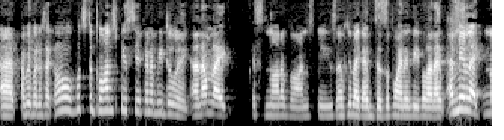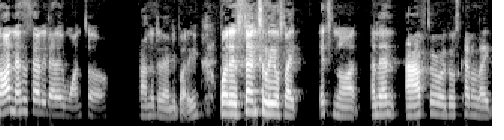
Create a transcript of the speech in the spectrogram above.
uh, everybody's like, "Oh, what's the bronze piece you're gonna be doing?" And I'm like, "It's not a bronze piece." I feel like I'm disappointing people. And I, I mean, like, not necessarily that I want to hand it to anybody, but essentially, it was like, "It's not." And then after it was kind of like,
